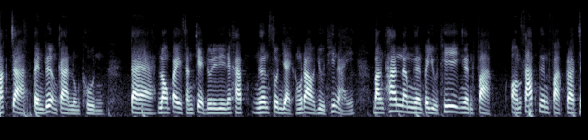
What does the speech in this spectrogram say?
มักจะเป็นเรื่องการลงทุน แต่ลองไปสังเกตดูดีๆนะครับ เงินส่วนใหญ่ของเราอยู่ที่ไหน บางท่านนำเงินไปอยู่ที่เงินฝาก ออมทรัพย์เงินฝากประจ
